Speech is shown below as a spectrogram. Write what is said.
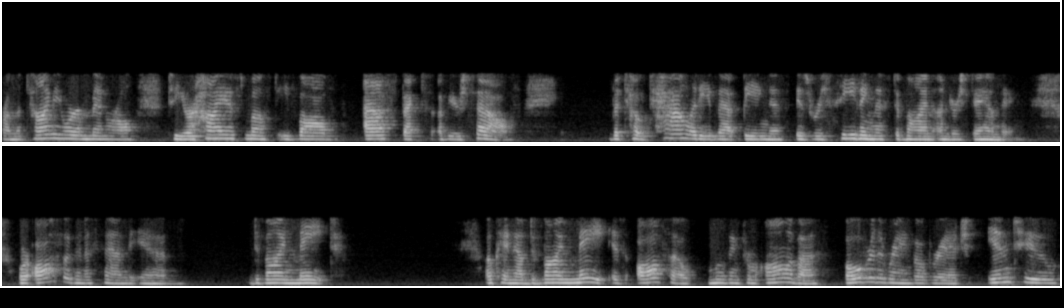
from the time you were a mineral to your highest, most evolved aspects of yourself the totality of that beingness is receiving this divine understanding. We're also going to send in divine mate. Okay, now divine mate is also moving from all of us over the rainbow bridge into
